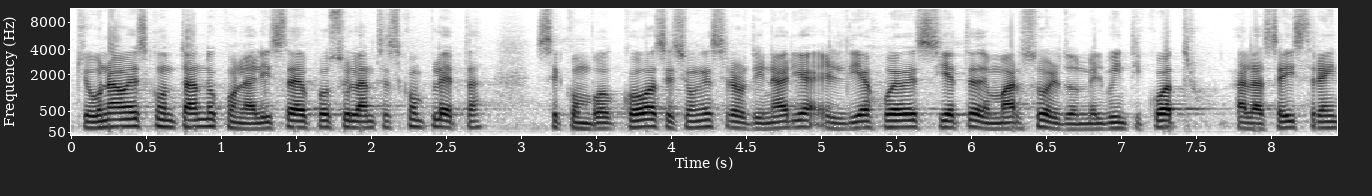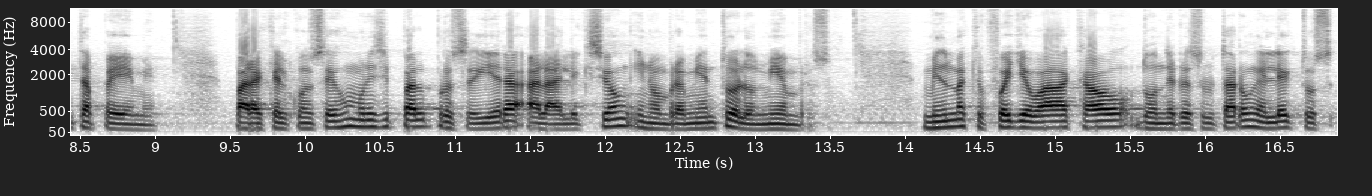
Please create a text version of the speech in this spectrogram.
que una vez contando con la lista de postulantes completa, se convocó a sesión extraordinaria el día jueves 7 de marzo del 2024 a las 6.30 pm, para que el Consejo Municipal procediera a la elección y nombramiento de los miembros misma que fue llevada a cabo donde resultaron electos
